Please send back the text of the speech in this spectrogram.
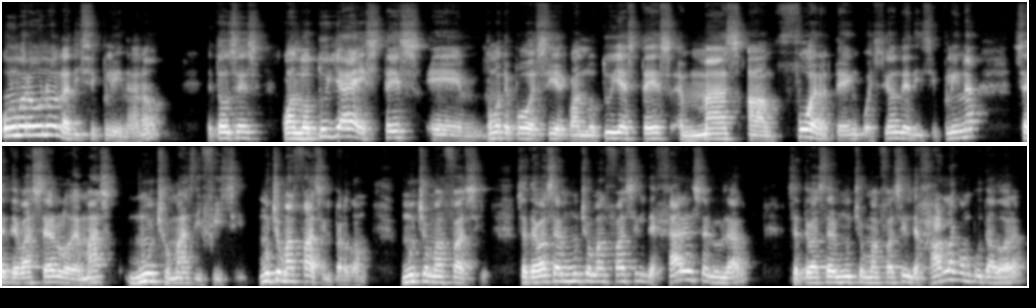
número uno, la disciplina, ¿no? Entonces, cuando tú ya estés, eh, ¿cómo te puedo decir? Cuando tú ya estés más ah, fuerte en cuestión de disciplina, se te va a hacer lo demás mucho más difícil, mucho más fácil, perdón, mucho más fácil. Se te va a hacer mucho más fácil dejar el celular, se te va a hacer mucho más fácil dejar la computadora,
